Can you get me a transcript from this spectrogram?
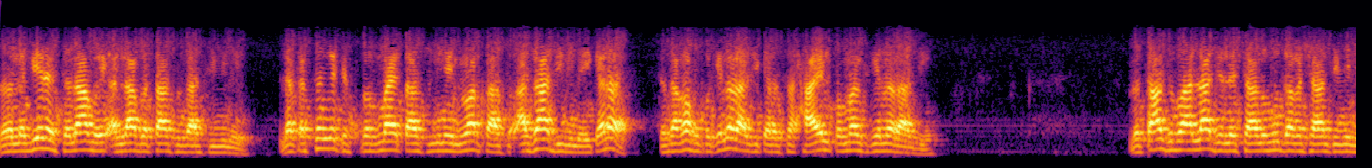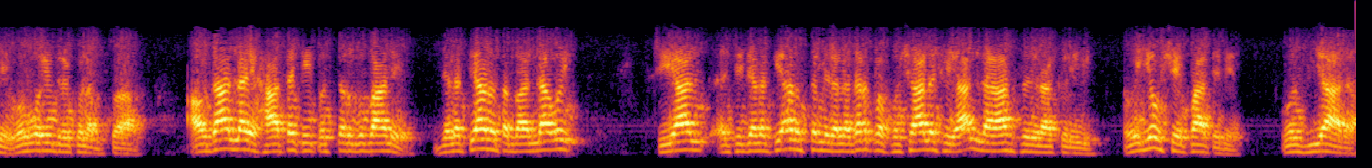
نو نبی رسول الله وی الله به تاسو داسې ویني لکه څنګه چې سپوږمۍ تاسو ویني نور تاسو آزاد ویني کنه څنګه خو پکې نه راځي کنه سحائل په منځ کې نه راځي نو تاسو به الله جل شانه دغه شانتی ویني او هو یدرک الابصار او دا الله حاته کې پستر ګبانه جنتیانو ته الله وای چې یال چې جنتیانو ته مې الله درک خوشاله شي الله هر څه راکړي او یو شی پاتې دی و زیاده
